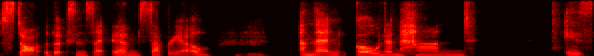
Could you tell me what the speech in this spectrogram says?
start the books in um, Sabriel. Mhm. And then Golden Hand is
